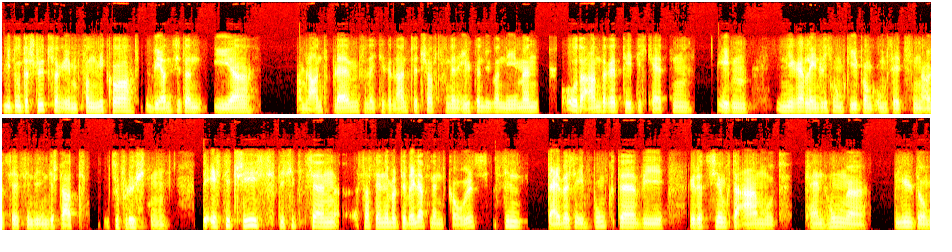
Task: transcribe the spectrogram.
mit Unterstützung eben von Mikro, werden sie dann eher am Land bleiben, vielleicht ihre Landwirtschaft von den Eltern übernehmen oder andere Tätigkeiten eben in ihrer ländlichen Umgebung umsetzen, als jetzt in die, in die Stadt zu flüchten. Die SDGs, die 17 Sustainable Development Goals, sind teilweise eben Punkte wie Reduzierung der Armut, kein Hunger, Bildung.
